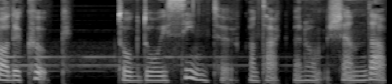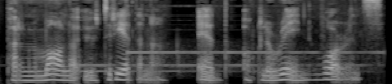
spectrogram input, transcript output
Fader Cook tog då i sin tur kontakt med de kända paranormala utredarna Ed och Lorraine Warrens.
